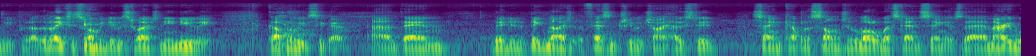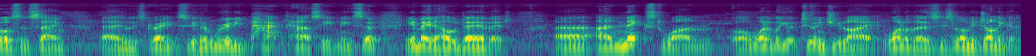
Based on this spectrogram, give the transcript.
we put out the latest one we did was to Anthony Newley a couple yeah. of weeks ago, and then they did a big night at the Pheasantry, which I hosted sang a couple of songs with a lot of West End singers there. Mary Wilson sang, uh, who was great. So we had a really packed house evening. So it made a whole day of it. Uh, our next one, or one of we got two in July. One of those is Lonnie Donegan.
